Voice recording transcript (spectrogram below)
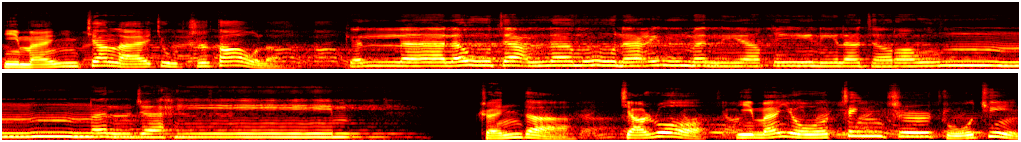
你们将来就知道了。 كلا لو تعلمون علم اليقين لترون الجحيم 真的假若你们有真知灼见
